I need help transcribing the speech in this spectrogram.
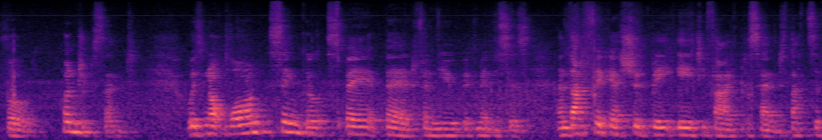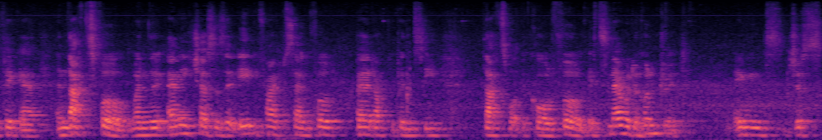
full, 100%, with not one single spare bed for new admittances. And that figure should be 85%, that's the figure, and that's full. When the NHS is at 85% full bed occupancy, that's what they call full. It's now at 100. I it's just,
